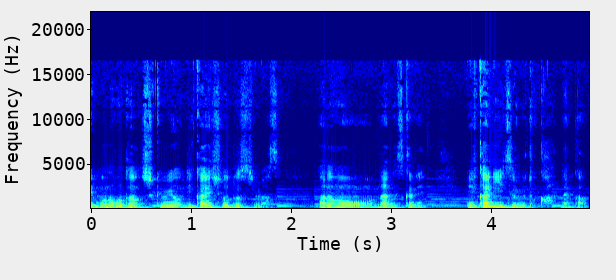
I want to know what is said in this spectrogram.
ー、物事の仕組みを理解しようとします。あのー、何ですかね、メカニズムとか、なんか、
